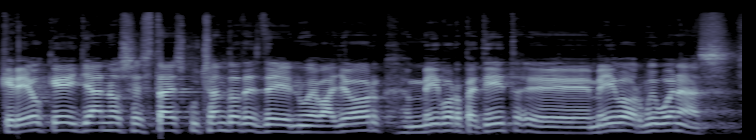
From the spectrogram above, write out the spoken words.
Creo que ya nos está escuchando desde Nueva York Maybor Petit. Eh, Maybor, muy buenas.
